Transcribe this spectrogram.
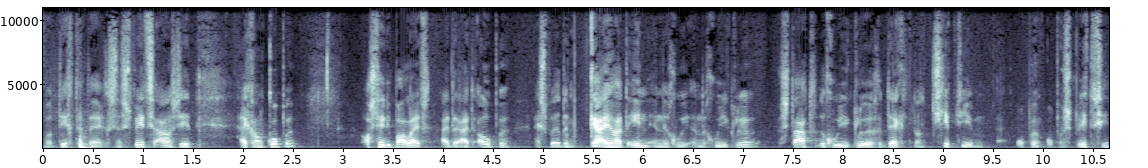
wat dichter tegen zijn spits aan zit. Hij kan koppen. Als hij die bal heeft, hij draait open. Hij speelt hem keihard in en de goede, en de goede kleur. Staat de goede kleur gedekt, dan chipt hij hem op een, op een splitsje.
